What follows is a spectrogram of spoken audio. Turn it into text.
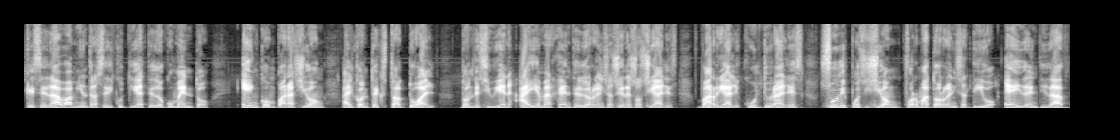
que se daba mientras se discutía este documento, en comparación al contexto actual donde si bien hay emergentes de organizaciones sociales, barriales, culturales, su disposición, formato organizativo e identidad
